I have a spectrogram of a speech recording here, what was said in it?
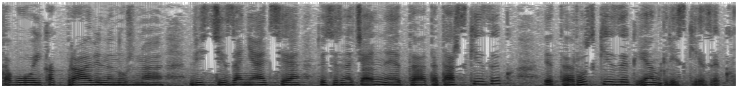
того, и как правильно нужно вести занятия. То есть изначально это татарский язык, это русский язык и английский язык.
